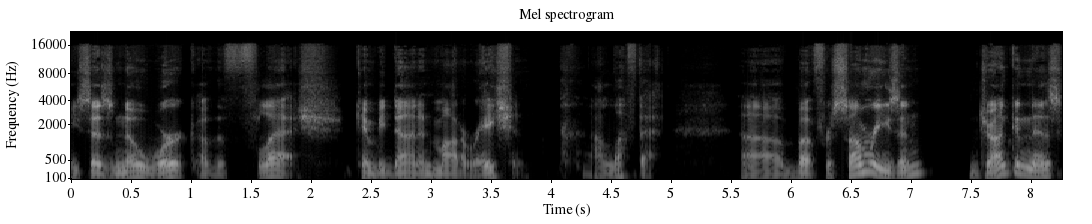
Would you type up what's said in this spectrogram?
he says, No work of the flesh can be done in moderation. I love that. Uh, but for some reason, drunkenness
